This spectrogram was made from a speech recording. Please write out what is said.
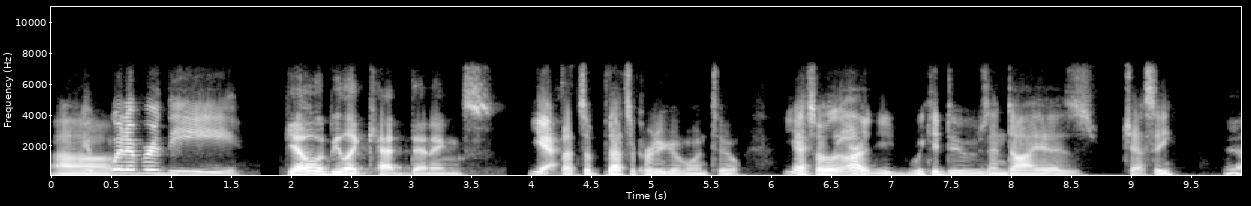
yeah, Uh, whatever the. Gail would be like Kat Dennings. Yeah. that's a that's a pretty good one too. Yeah. Yeah, so the- all right, you, we could do Zendaya as Jesse. Yeah.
